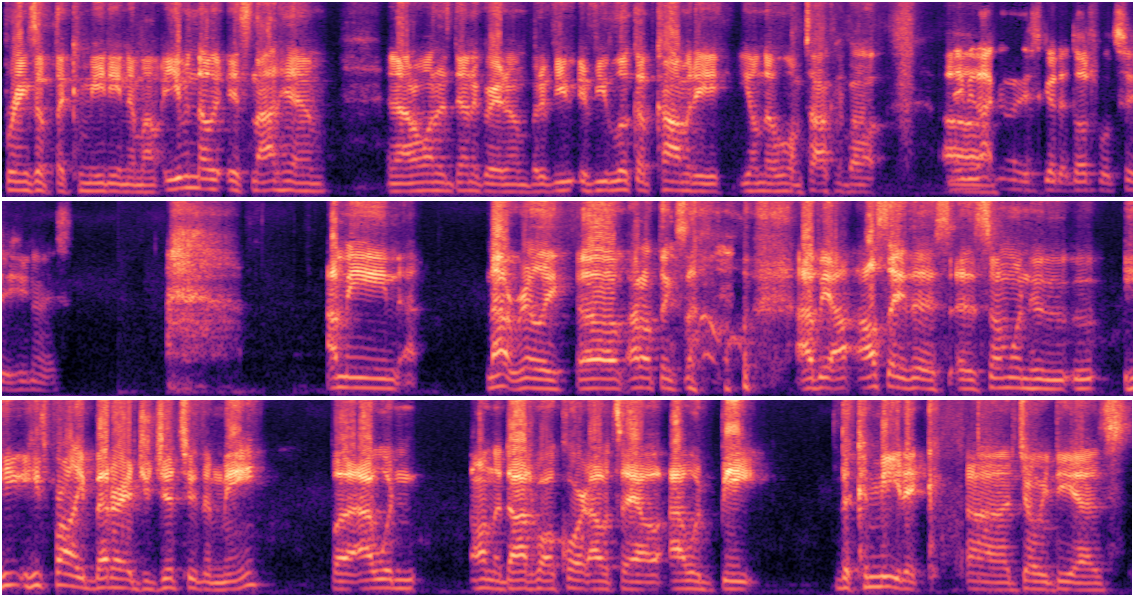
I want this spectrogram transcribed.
brings up the comedian in my, even though it's not him and I don't want to denigrate him, but if you if you look up comedy, you'll know who I'm talking about. Maybe um, that guy is good at dodgeball too. Who knows? I mean, not really. Uh, I don't think so. I mean, I'll say this as someone who, who he, he's probably better at jujitsu than me, but I wouldn't on the dodgeball court. I would say I, I would beat the comedic uh, Joey Diaz.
